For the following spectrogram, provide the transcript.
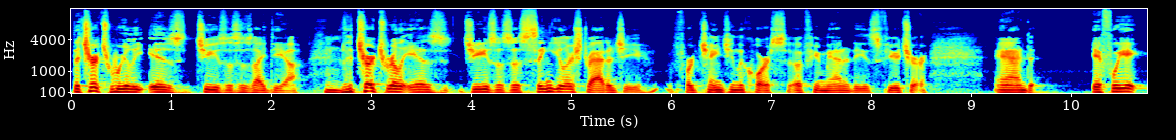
the church really is Jesus' idea. The church really is Jesus' singular strategy for changing the course of humanity's future. And if we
